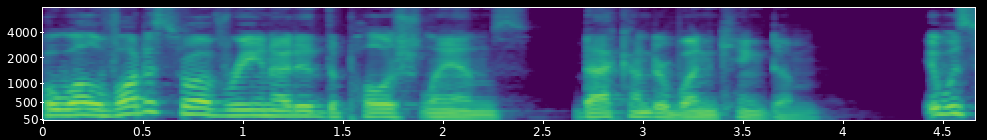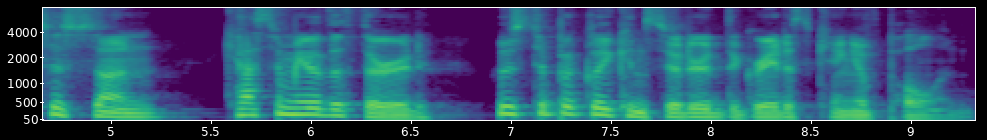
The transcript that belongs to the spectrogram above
But while Władysław reunited the Polish lands back under one kingdom, it was his son, Casimir III, who's typically considered the greatest king of Poland.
